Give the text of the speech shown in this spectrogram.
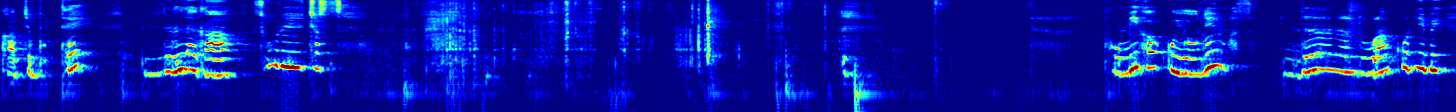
가지 못해? 민들레가 소리를 쳤어요. 봄이 가고 여름이 왔어요. 민들레는 노란 꽃잎이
